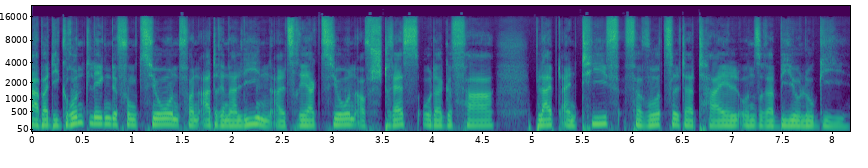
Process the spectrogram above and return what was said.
Aber die grundlegende Funktion von Adrenalin als Reaktion auf Stress oder Gefahr bleibt ein tief verwurzelter Teil unserer Biologie.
